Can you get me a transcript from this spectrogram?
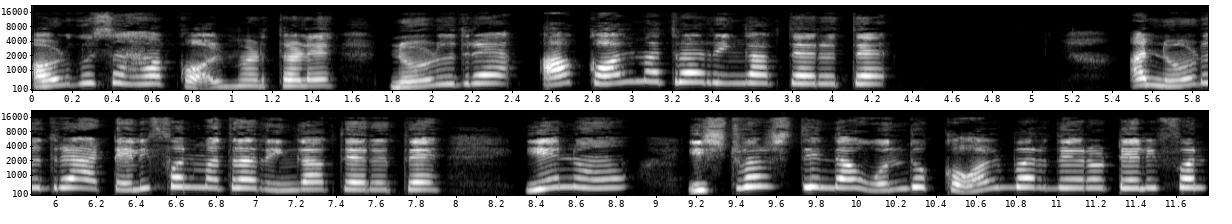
ಅವಳಿಗೂ ಸಹ ಕಾಲ್ ಮಾಡ್ತಾಳೆ. ನೋಡಿದ್ರೆ ಆ ಕಾಲ್ ಮಾತ್ರ ರಿಂಗ್ ಆಗ್ತಾ ಇರುತ್ತೆ. ಆ ನೋಡಿದ್ರೆ ಆ ಟೆಲಿಫೋನ್ ಮಾತ್ರ ರಿಂಗ್ ಆಗ್ತಾ ಇರುತ್ತೆ. ಏನು, ಇಷ್ಟು ವರ್ಷದಿಂದ ಒಂದು ಕಾಲ್ ಬರ್ದೇ ಇರೋ ಟೆಲಿಫೋನ್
